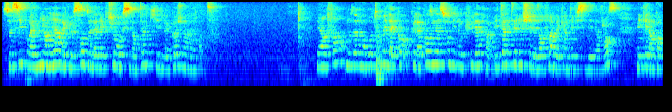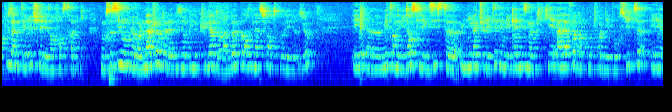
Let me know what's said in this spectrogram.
Ceci pourrait être mis en lien avec le sens de la lecture occidentale qui est de la gauche vers la droite. Et enfin, nous avons retrouvé que la coordination binoculaire est altérée chez les enfants avec un déficit d'émergence, mais qu'elle est encore plus altérée chez les enfants strabiques. Donc ceci montre le rôle majeur de la vision binoculaire dans la bonne coordination entre les deux yeux et euh, met en évidence qu'il existe une immaturité des mécanismes impliqués à la fois dans le contrôle des poursuites et euh,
